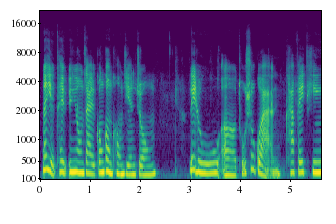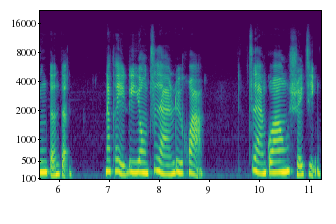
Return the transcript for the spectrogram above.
那也可以运用在公共空间中，例如呃图书馆、咖啡厅等等。那可以利用自然绿化、自然光、水景，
